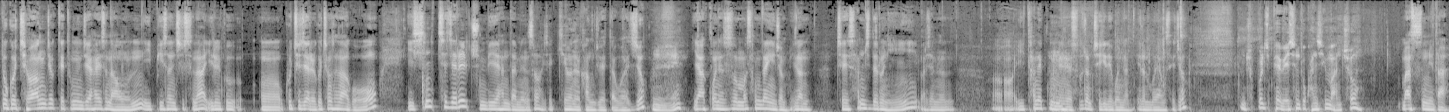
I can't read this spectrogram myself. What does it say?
또 그 제왕적 대통령제 하에서 나온 이 비선 실세나 이를 그 어, 구체제를 그 청산하고 이 신체제를 준비해야 한다면서 이제 개헌을 강조했다고 하죠. 네. 야권에서 뭐 상당히 좀 이런 제3지대론이 말하자면 어, 이 탄핵 국면에서도 좀 제기되고 있는 이런 모양새죠. 촛불 집회 외신도 관심이 많죠. 맞습니다.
